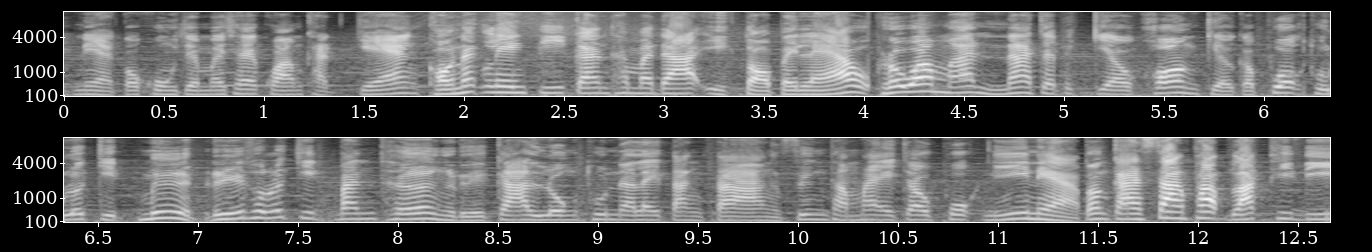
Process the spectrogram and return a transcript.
พเนี่ยก็คงจะไม่ใช่ความขัดแย้ง ของนักเลงตีกันธรรมดาอีกต่อไปแล้ว เพราะว่ามันน่าจะไปเกี่ยวข้องเกี่ยวกับพวกธุรกิจมืด หรือธุรกิจบันเทิง หรือการลงทุนอะไรต่างๆ ซึ่งทำให้เจ้าพวกนี้เนี่ยต้องการสร้างภาพลักษณ์ที่ดี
